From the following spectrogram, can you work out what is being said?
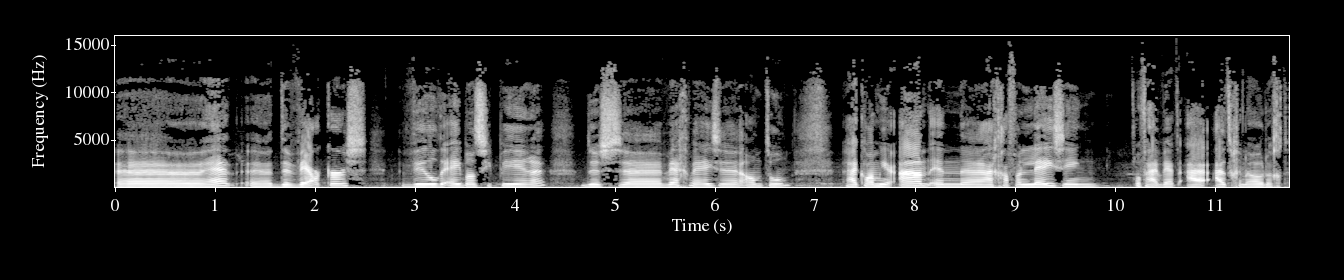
hè, de werkers wilde emanciperen. Dus wegwezen, Anton. Hij kwam hier aan en hij gaf een lezing of hij werd uitgenodigd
